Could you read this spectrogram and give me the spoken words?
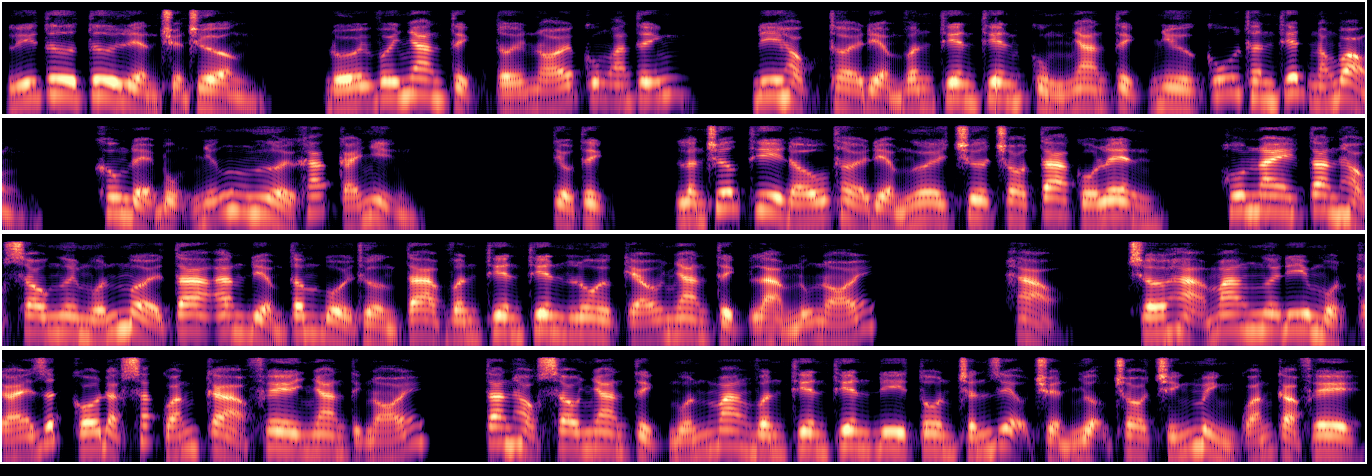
Lý Tư Tư liền chuyển trường, đối với nhan tịch tới nói cũng an tĩnh, đi học thời điểm Vân Thiên Thiên cùng nhan tịch như cũ thân thiết nóng bỏng, không để bụng những người khác cái nhìn. Tiểu tịch, lần trước thi đấu thời điểm ngươi chưa cho ta cố lên, hôm nay tan học sau ngươi muốn mời ta ăn điểm tâm bồi thường ta Vân Thiên Thiên lôi kéo nhan tịch làm nũng nói. Hảo, chờ hạ mang ngươi đi một cái rất có đặc sắc quán cà phê nhan tịch nói, tan học sau nhan tịch muốn mang Vân Thiên Thiên đi tôn chấn rượu chuyển nhượng cho chính mình quán cà phê.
